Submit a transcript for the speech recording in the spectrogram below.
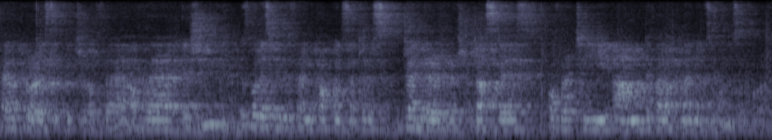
have a pluralistic picture of the, of the issue, as well as with different topics such as gender, racial justice, poverty, um, development, and so on and so forth.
